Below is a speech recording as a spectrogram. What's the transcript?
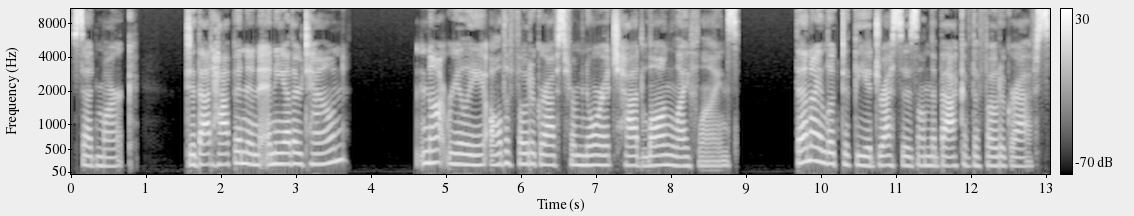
said Mark. Did that happen in any other town? Not really. All the photographs from Norwich had long lifelines. Then I looked at the addresses on the back of the photographs.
